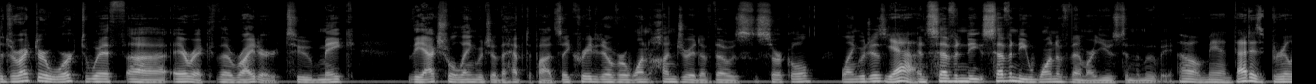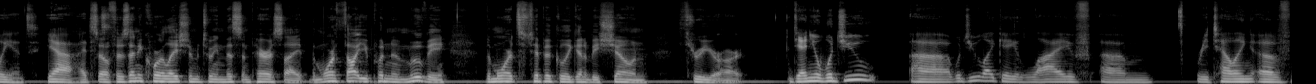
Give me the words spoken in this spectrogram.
The director worked with uh, Eric, the writer, to make the actual language of the heptapods. They created over 100 of those circle languages. Yeah. And 70, 71 of them are used in the movie. oh man, that is brilliant. Yeah. So if there's any correlation between this and Parasite, the more thought you put in a movie, the more it's typically going to be shown through your art. Daniel, would you uh, would you like a live um, retelling of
